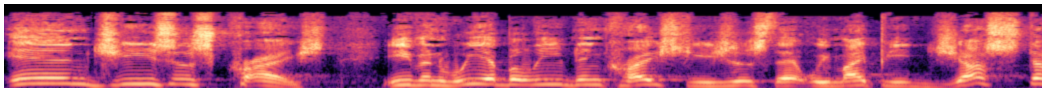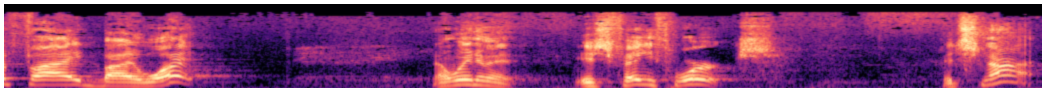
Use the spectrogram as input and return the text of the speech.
in Jesus Christ. Even we have believed in Christ Jesus that we might be justified by what? Now, wait a minute. Is faith works? It's not.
